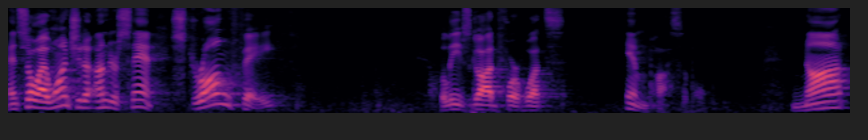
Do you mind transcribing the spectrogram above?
And so I want you to understand strong faith believes God for what's impossible, not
